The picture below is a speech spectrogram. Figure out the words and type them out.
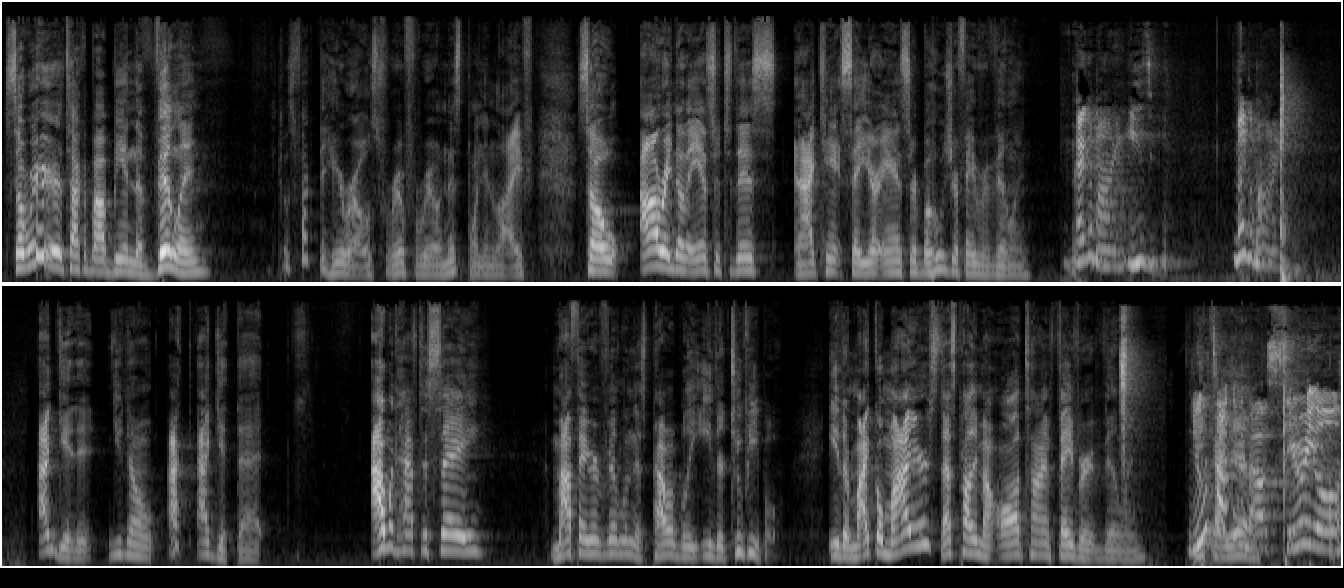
so we're here to talk about being the villain, because fuck the heroes, for real, for real, in this point in life. So I already know the answer to this, and I can't say your answer, but who's your favorite villain? Megamind, easy. Megamind. I get it. You know, I I get that. I would have to say my favorite villain is probably either two people. Either Michael Myers, that's probably my all-time favorite villain. You talking about serial?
